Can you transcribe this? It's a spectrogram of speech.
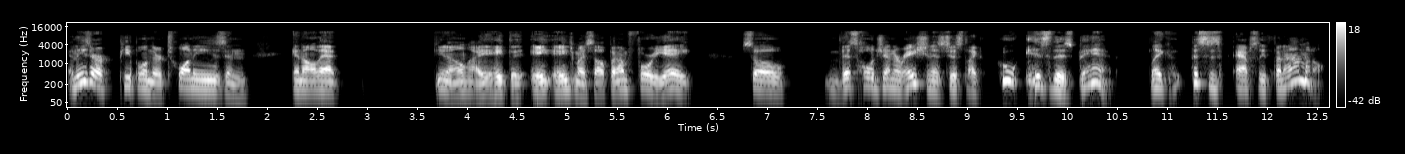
And these are people in their twenties and, and all that. You know, I hate to age myself, but I'm 48. So this whole generation is just like, who is this band? Like, this is absolutely phenomenal.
